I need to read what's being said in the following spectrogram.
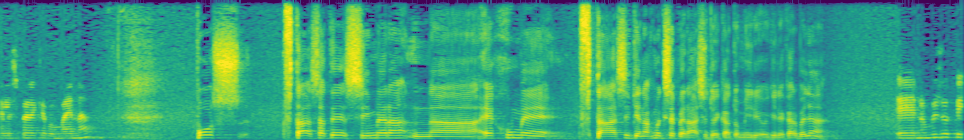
Καλησπέρα και από μένα. Πώς φτάσατε σήμερα να έχουμε φτάσει και να έχουμε ξεπεράσει το εκατομμύριο, κύριε Καρμπελιά; Ε, νομίζω ότι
